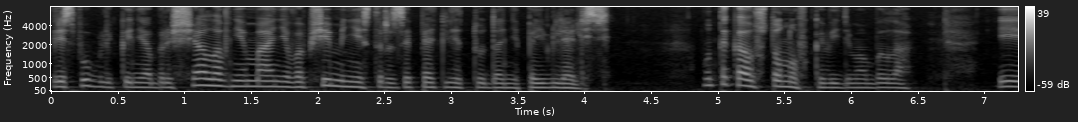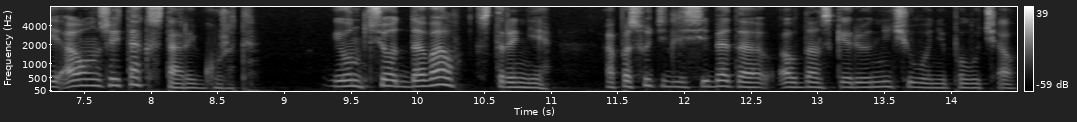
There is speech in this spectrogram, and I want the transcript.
республика не обращала внимания, вообще министры за пять лет туда не появлялись. Вот такая установка, видимо, была. И, а он же и так старый город. И он все отдавал стране, а по сути для себя-то Алданский район ничего не получал.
